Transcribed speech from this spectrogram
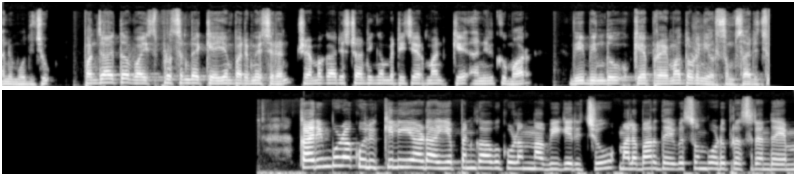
അനുമോദിച്ചു. Panchayat vice president K M Parameswaran ക്ഷേമകാര്യ standing committee chairman K Anilkumar V Bindu K Prema തുടങ്ങിയവർ സംസാരിച്ചു. കരിമ്പുഴ കുലുക്കിലിയാട് അയ്യപ്പൻകാവ് കുളം നവീകരിച്ചു. Malabar Devaswom board president M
